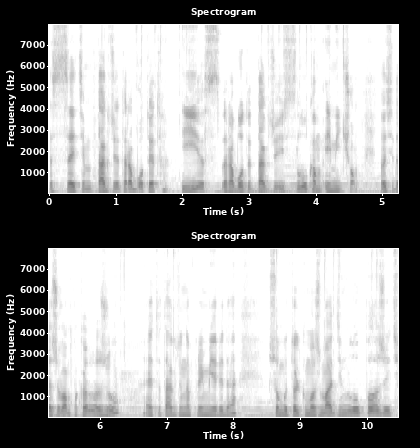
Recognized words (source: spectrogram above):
С этим также это работает, и с, работает также и с луком, и мечом. Давайте даже вам покажу это также на примере, да, что мы только можем один лук положить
